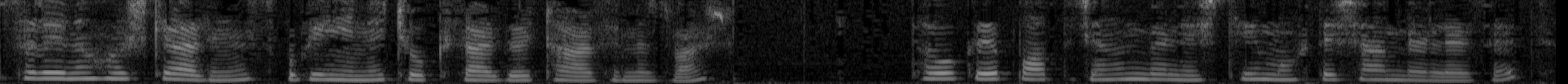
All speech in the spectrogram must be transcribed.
Sarayı'na hoş geldiniz. Bugün yine çok güzel bir tarifimiz var. Tavuk ve patlıcanın birleştiği muhteşem bir lezzet.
